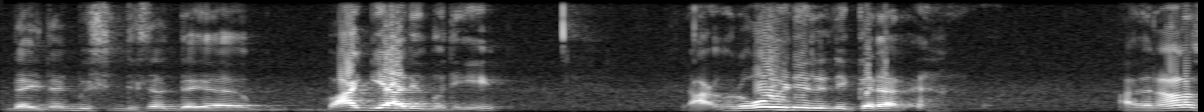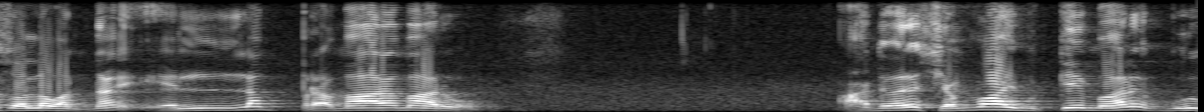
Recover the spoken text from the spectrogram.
இந்த இந்த இந்த- இந்த பாக்யாதிபதி ரோஹிணியில் நிற்கிறார். அதனால் சொல்ல வந்தேன் எல்லாம் பிரமாதமாக இருக்கும். அதுவரை செவ்வாய் முக்கியமான குரு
